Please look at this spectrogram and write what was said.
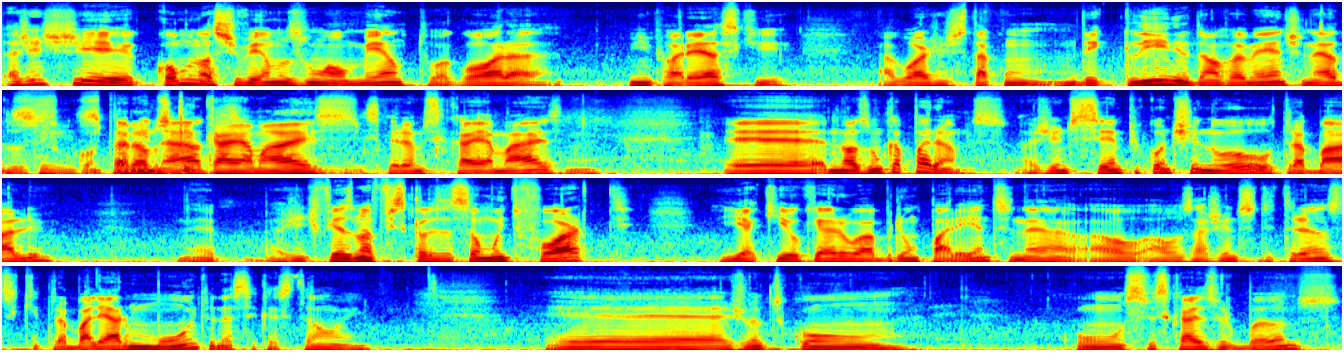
a gente, como nós tivemos um aumento agora, me parece que Agora a gente está com um declínio novamente, né, dos Sim, contaminados. Esperamos que caia mais. Esperamos que caia mais, né? É, nós nunca paramos. A gente sempre continuou o trabalho. Né? A gente fez uma fiscalização muito forte. E aqui eu quero abrir um parênteses, né, aos, aos agentes de trânsito que trabalharam muito nessa questão, hein? É, junto com com os fiscais urbanos.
